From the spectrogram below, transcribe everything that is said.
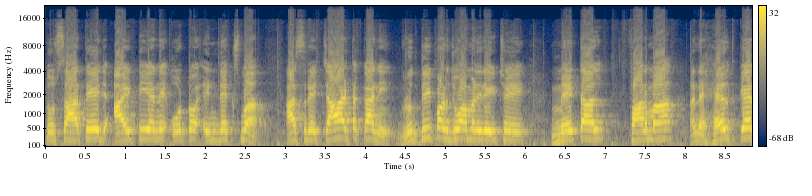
તો સાથે જ આઈટી અને ઓટો ઇન્ડેક્સમાં આશરે ચાર ટકાની વૃદ્ધિ પણ જોવા મળી રહી છે. મેટલ ફાર્મા અને હેલ્થ કેર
